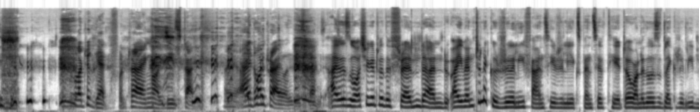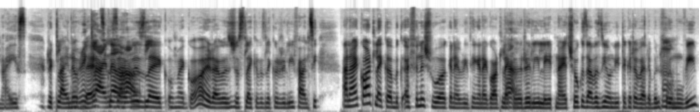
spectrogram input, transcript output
This is what you get for trying all these stunts. I don't try all these stunts. I was watching it with a friend and I went to like a really fancy, really expensive theater, one of those with like really nice recliner, beds. Recliner, huh? I was like, oh my God, I was just like, it was like a really fancy. And I got like a, I finished work and everything and I got like Yeah. a really late night show because that was the only ticket available for the hmm. movie.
